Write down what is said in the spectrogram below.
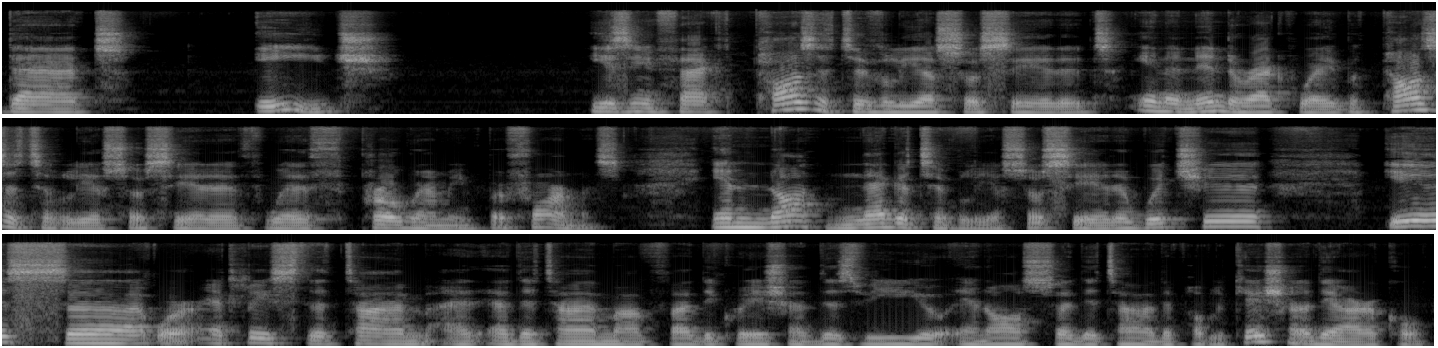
that age is in fact positively associated in an indirect way, but positively associated with programming performance and not negatively associated, which uh, is, uh, or at least the time at, at the time of uh, the creation of this video and also at the time of the publication of the article,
